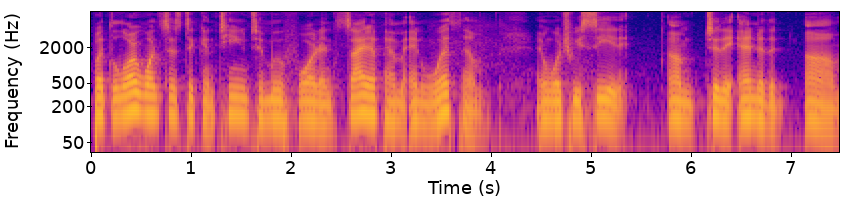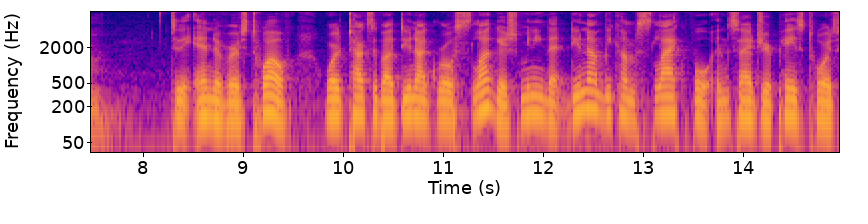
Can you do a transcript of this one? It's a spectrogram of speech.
But the Lord wants us to continue to move forward inside of Him and with Him, in which we see um to the end of the um to the end of verse twelve, where it talks about do not grow sluggish, meaning that do not become slackful inside your pace towards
